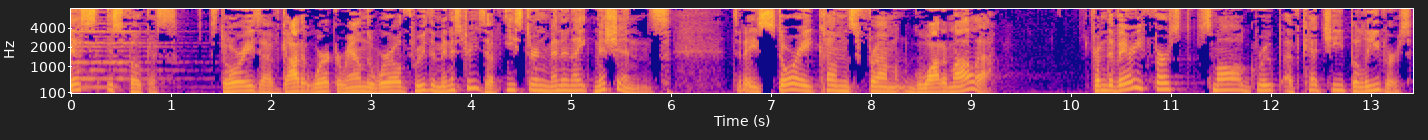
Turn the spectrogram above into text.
This is Focus stories of God at work around the world through the ministries of Eastern Mennonite Missions. Today's story comes from Guatemala. From the very first small group of Quechua believers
